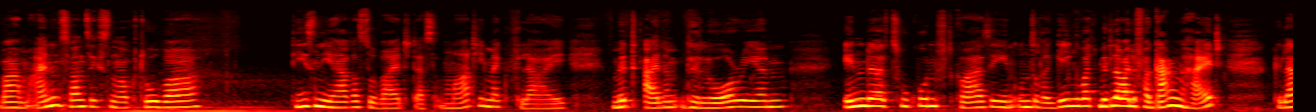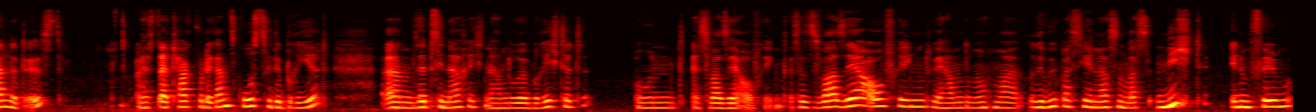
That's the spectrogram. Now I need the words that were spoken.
war am 21. Oktober diesen Jahres soweit, dass Marty McFly mit einem DeLorean in der Zukunft, quasi in unserer Gegenwart, mittlerweile Vergangenheit, gelandet ist. Also der Tag wurde ganz groß zelebriert. Ähm, selbst die Nachrichten haben darüber berichtet und es war sehr aufregend. Also es war sehr aufregend. Wir haben nochmal Revue passieren lassen, was nicht in dem Film,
